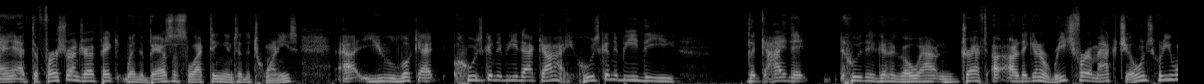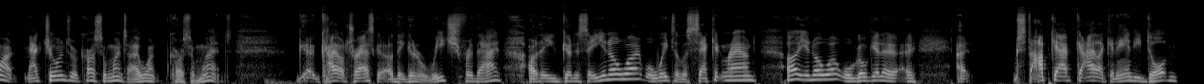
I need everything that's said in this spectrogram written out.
And at the first round draft pick, when the Bears are selecting into the 20s, uh, you look at who's going to be that guy. Who's going to be the the guy that who they're going to go out and draft? Are they going to reach for a Mac Jones? Who do you want, Mac Jones or Carson Wentz? I want Carson Wentz. Kyle Trask, are they going to reach for that? Are they going to say, you know what, we'll wait till the second round? Oh, you know what, we'll go get a, a, a stopgap guy like an Andy Dalton.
